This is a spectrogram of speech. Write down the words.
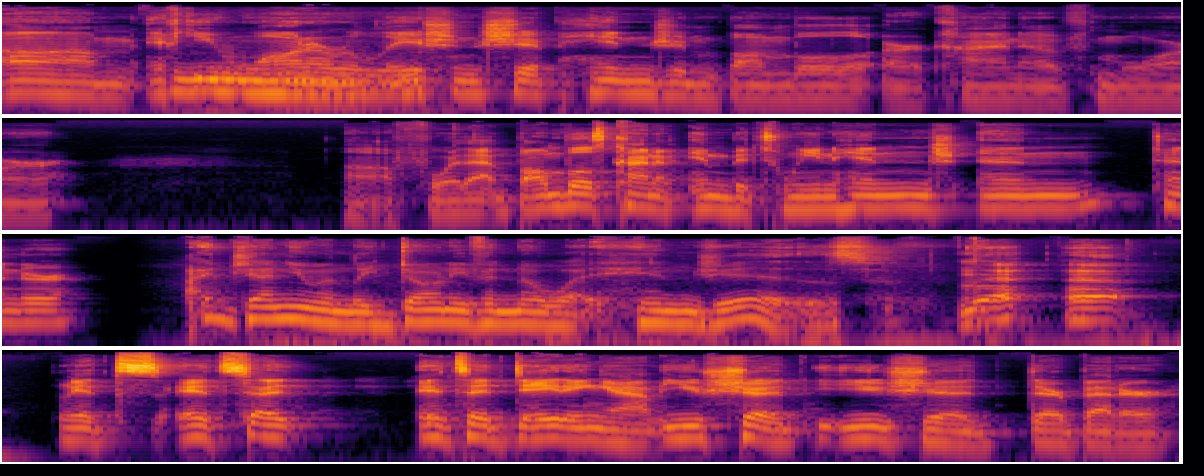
Um, if you want a Mm. relationship, Hinge and Bumble are kind of more uh, for that. Bumble's kind of in between Hinge and Tinder. I genuinely don't even know what Hinge is. It's it's a it's a dating app. You should you should. They're better.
